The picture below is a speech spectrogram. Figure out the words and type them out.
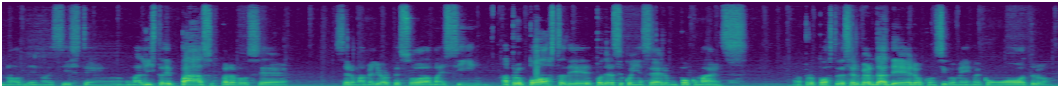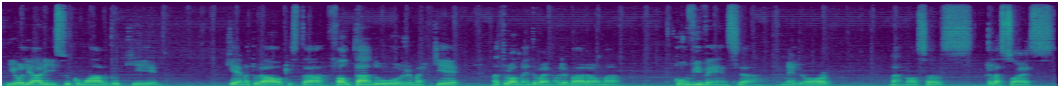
não, não existe uma lista de passos para você ser uma melhor pessoa, mas sim a proposta de poder se conhecer um pouco mais. A proposta de ser verdadeiro consigo mesmo e com o outro e olhar isso como algo que, que é natural, que está faltando hoje, mas que naturalmente vai nos levar a uma convivência melhor nas nossas relações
